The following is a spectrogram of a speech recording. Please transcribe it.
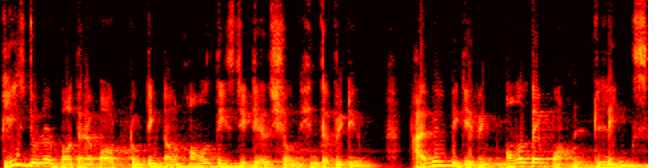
Please do not bother about noting down all these details shown in the video. I will be giving all the important links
